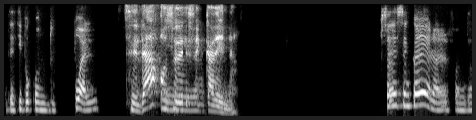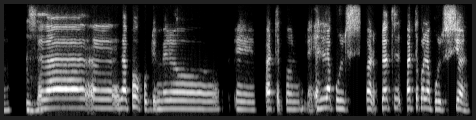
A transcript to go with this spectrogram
de tipo conductual. ¿Se da o se eh, desencadena? Se desencadena en el fondo. Se da eh, de a poco. Primero eh, parte, con, es la parte, parte con la pulsión.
